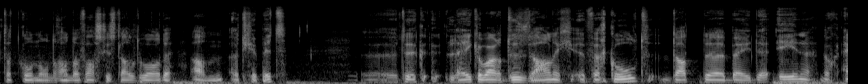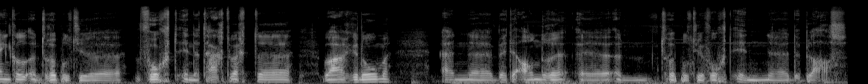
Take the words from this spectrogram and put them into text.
Dat kon onder andere vastgesteld worden aan het gebit. Uh, de lijken waren dusdanig verkoold dat uh, bij de ene nog enkel een druppeltje vocht in het hart werd waargenomen en uh, bij de andere uh, een druppeltje vocht in uh, de blaas.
